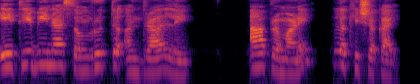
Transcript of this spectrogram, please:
એથી બીના સંવૃત્ત અંતરાલને આ પ્રમાણે લખી શકાય.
